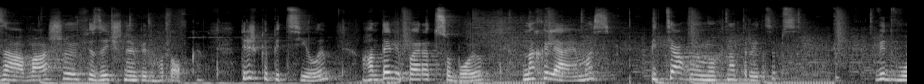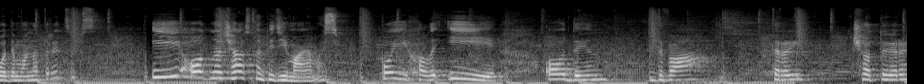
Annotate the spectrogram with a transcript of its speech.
за вашою фізичною підготовкою. Трішки підсіли, гантелі перед собою, нахиляємось, підтягуємо їх на трицепс, відводимо на трицепс і одночасно підіймаємось. Поїхали. І один, два, три, чотири,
